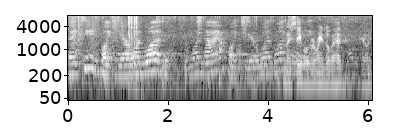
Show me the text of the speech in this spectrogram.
19.011 to 19.011. Nice save over the rains overhead, Haley.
